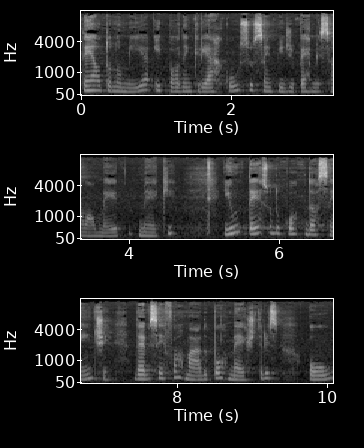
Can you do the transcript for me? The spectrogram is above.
Têm autonomia e podem criar cursos sem pedir permissão ao MEC, e um terço do corpo docente deve ser formado por mestres ou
